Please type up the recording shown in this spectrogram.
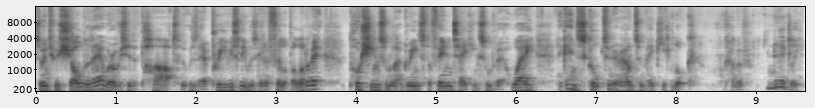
So into his shoulder there, where obviously the part that was there previously was going to fill up a lot of it, pushing some of that green stuff in, taking some of it away, and again sculpting it around to make it look kind of nurgly.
